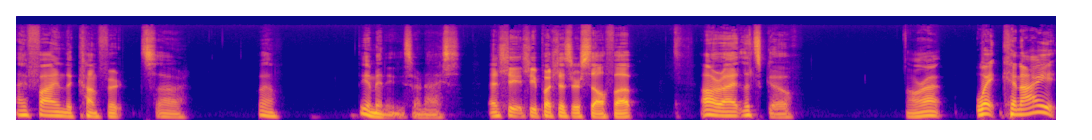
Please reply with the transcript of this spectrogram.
I find the comforts are, well, the amenities are nice. And she she pushes herself up. All right, let's go. All right. Wait, can I?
